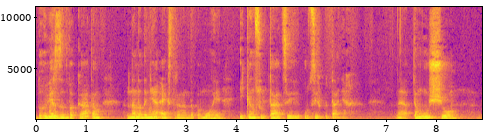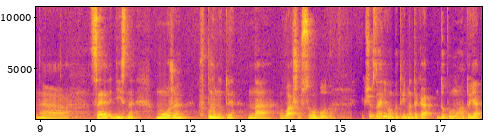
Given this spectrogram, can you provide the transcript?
договір з адвокатом на надання екстреної допомоги і консультації у цих питаннях. Е, Тому що е, це дійсно може вплинути на вашу свободу. Якщо взагалі вам потрібна така допомога, то я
